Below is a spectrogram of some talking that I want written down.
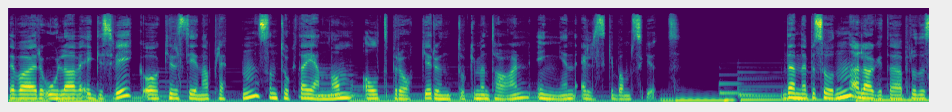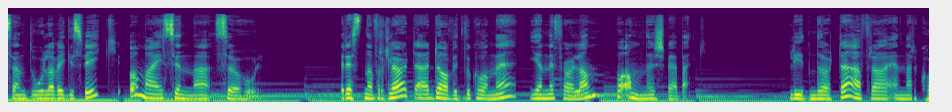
Det var Olav Eggesvik og Kristina Pletten som tok deg gjennom alt bråket rundt dokumentaren Ingen elsker bamsegutt. Denne episoden er laget av produsent Olav Eggesvik og meg, Synne Søhol. Resten av Forklart er David Vekone, Jenny Førland og Anders Weberg. Lyden du hørte, er fra NRK,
